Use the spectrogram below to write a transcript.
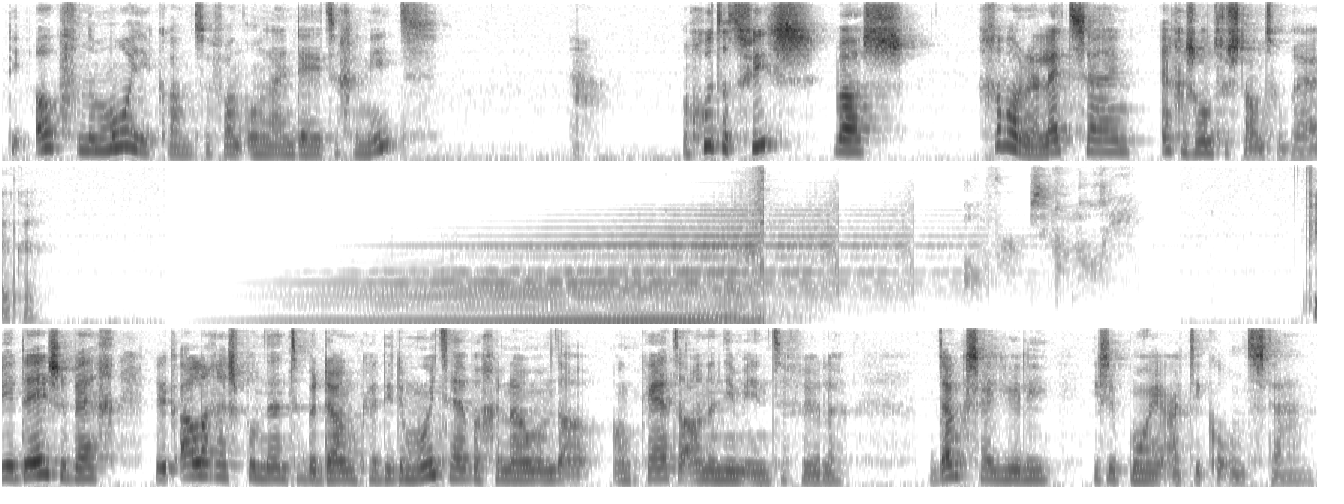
die ook van de mooie kanten van online daten geniet? Een goed advies was gewoon alert zijn en gezond verstand gebruiken. Via deze weg wil ik alle respondenten bedanken die de moeite hebben genomen om de enquête anoniem in te vullen. Dankzij jullie is het mooie artikel ontstaan.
